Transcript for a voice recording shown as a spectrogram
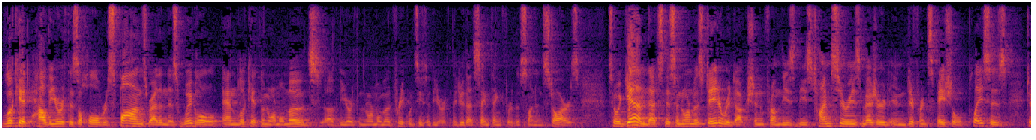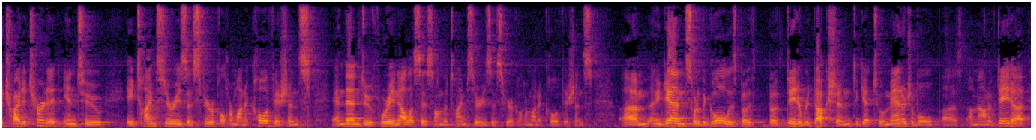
look at how the Earth as a whole responds rather than this wiggle and look at the normal modes of the Earth the normal mode frequencies of the Earth. They do that same thing for the sun and stars. So again, that's this enormous data reduction from these, these time series measured in different spatial places to try to turn it into a time series of spherical harmonic coefficients and then do Fourier analysis on the time series of spherical harmonic coefficients. Um, and again, sort of the goal is both, both data reduction to get to a manageable uh, amount of data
